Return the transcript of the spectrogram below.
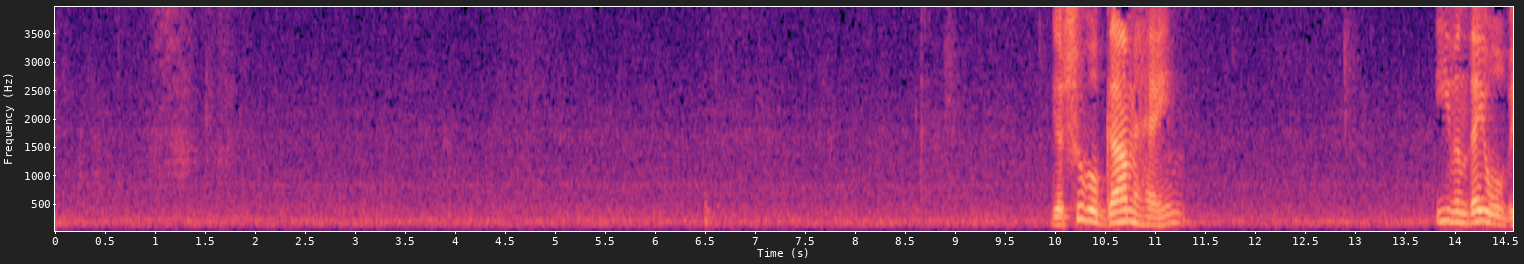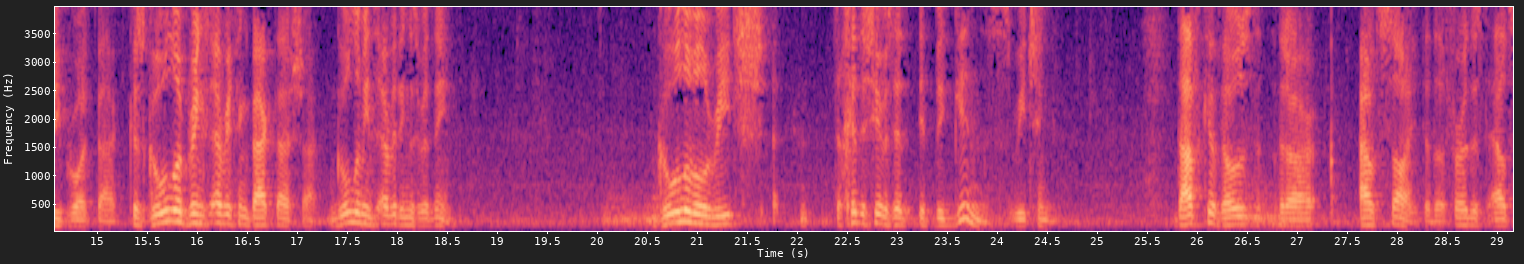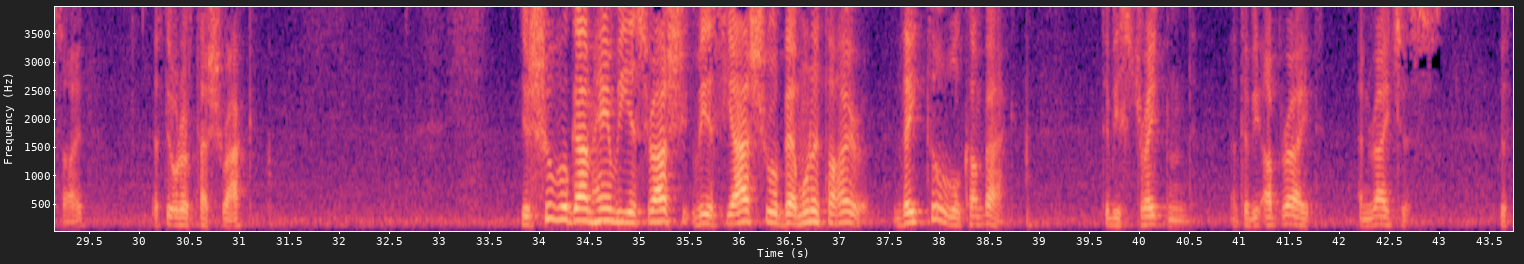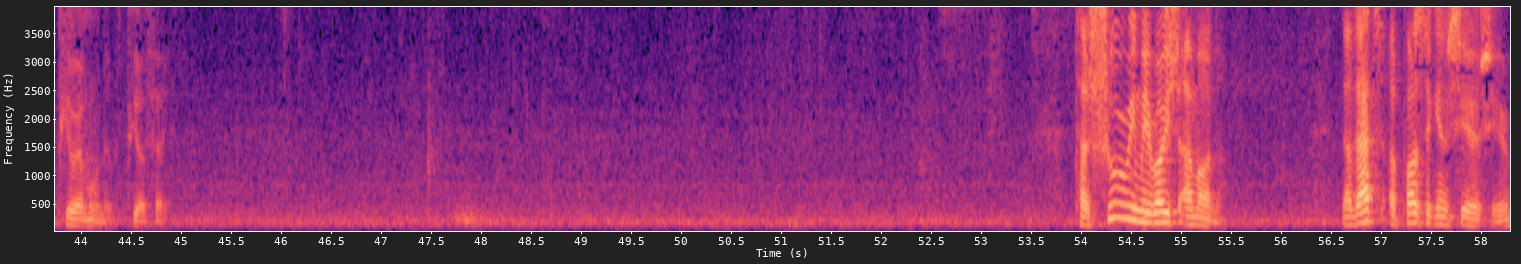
Yeshuvu Gamheim, even they will be brought back. Because Geula brings everything back to Hashem. Geula means everything is redeemed. Geula will reach, the Chiddush here is that it begins reaching Davka, those that are outside, that are the furthest outside. That's the order of Tashrak. Yeshuvu Gam Haim v'yisyashru be'emunah tahira. They too will come back to be straightened and to be upright and righteous with pure emunah, with pure faith. Tashuri miroish amana. Now that's a pasuk in Shir Shir.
